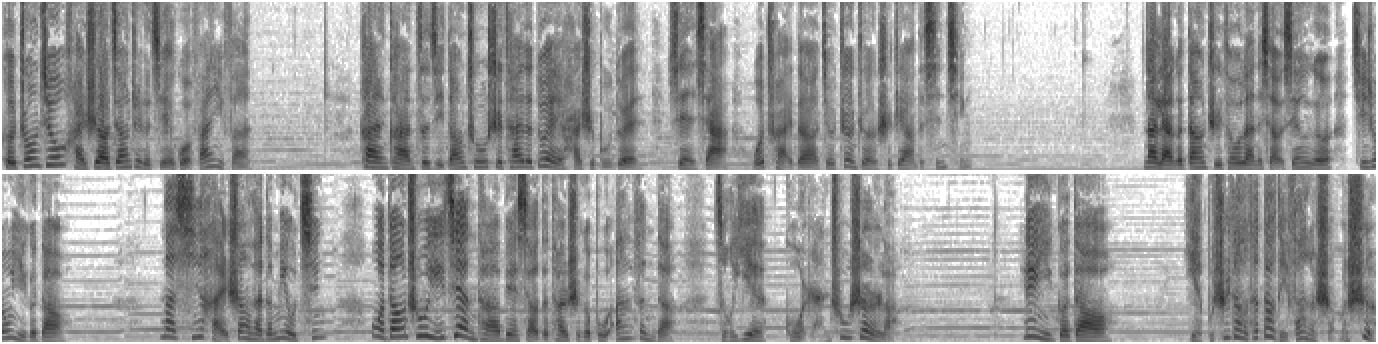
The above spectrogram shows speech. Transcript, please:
可终究还是要将这个结果翻一翻，看看自己当初是猜的对还是不对。现下我揣的就正正是这样的心情。那两个当值偷懒的小仙娥，其中一个道：“那西海上来的缪清，我当初一见他便晓得他是个不安分的，昨夜果然出事儿了。”另一个道：“也不知道他到底犯了什么事，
